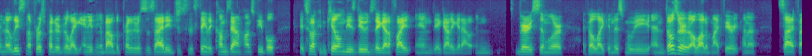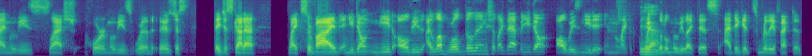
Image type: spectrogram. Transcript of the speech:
And at least in the first Predator, like anything about the Predator society, just this thing that comes down, hunts people. It's fucking killing these dudes. They gotta fight and they gotta get out. And very similar. I felt like in this movie, and those are a lot of my favorite kind of sci-fi movies slash horror movies where there's just they just gotta like survive and you don't need all these i love world building and shit like that but you don't always need it in like a quick Yeah. little movie like this i think it's really effective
